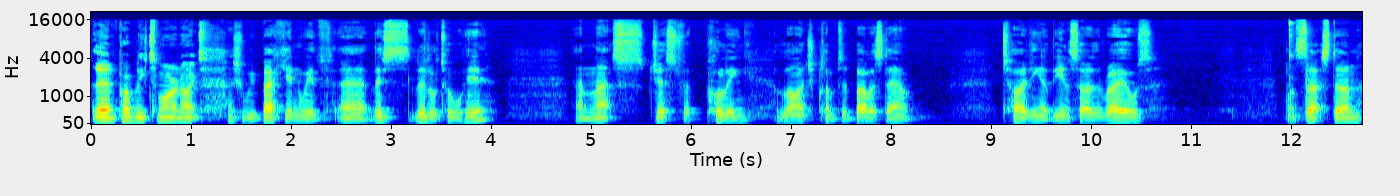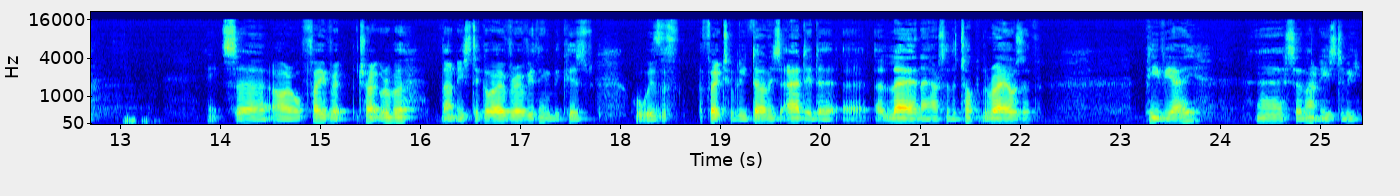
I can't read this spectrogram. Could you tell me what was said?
Then probably tomorrow night I shall be back in with uh, this little tool here. And that's just for pulling large clumps of ballast out tidying up the inside of the rails. Once that's done it's uh, our old favourite track rubber. That needs to go over everything because what we've effectively done is added a, a, a layer now to the top of the rails of PVA uh, so that needs to be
